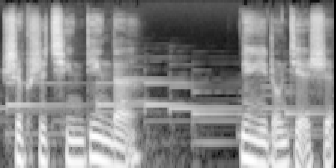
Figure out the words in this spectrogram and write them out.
是不是情定的另一种解释？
